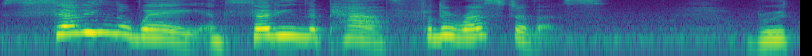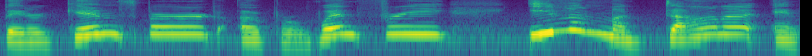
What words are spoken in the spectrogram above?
setting the way and setting the path for the rest of us. Ruth Bader Ginsburg, Oprah Winfrey, even Madonna and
